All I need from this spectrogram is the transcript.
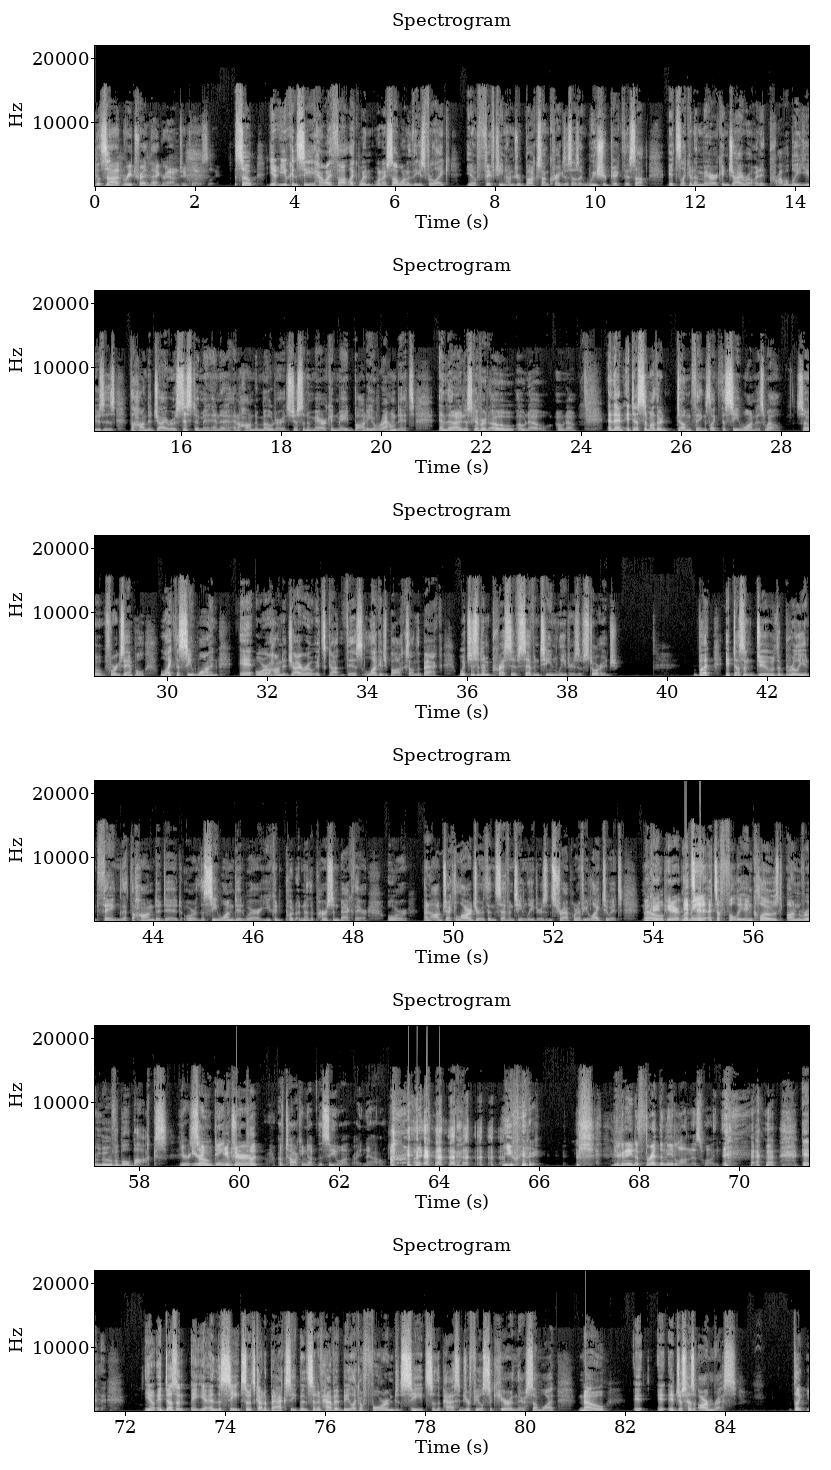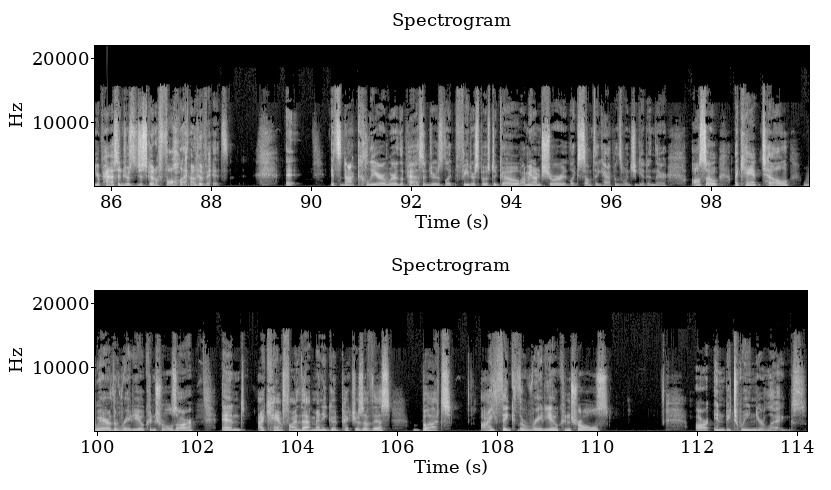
let's so, not retread that ground too closely. So, you know, you can see how I thought like when when I saw one of these for like, you know, 1500 bucks on Craigslist, I was like, we should pick this up. It's like an American gyro and it probably uses the Honda gyro system and, and a, and a Honda motor. It's just an American made body around it. And then I discovered, oh, oh no, oh no. And then it does some other dumb things like the C1 as well. So, for example, like the C1 it, eh, or a Honda Gyro, it's got this luggage box on the back, which is an impressive 17 liters of storage. But it doesn't do the brilliant thing that the Honda did or the C1 did, where you could put another person back there or an object larger than 17 liters and strap whatever you like to it. No, okay, Peter, it's, me... an, it's a fully enclosed, unremovable box. You're, you're so in danger you can put, of talking up the C1 right now. I, you, you're going to need to thread the needle on this one. it you know, it doesn't, it, yeah, and the seat, so it's got a back seat, but instead of have it be like a formed seat so the passenger feels secure in there somewhat, no, it it, it just has armrests. Like your passenger's just to fall out of it. it. It's not clear where the passengers like feet are supposed to go. I mean, I'm sure like something happens once you get in there. Also, I can't tell where the radio controls are and I can't find that many good pictures of this, but I think the radio controls are in between your legs.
